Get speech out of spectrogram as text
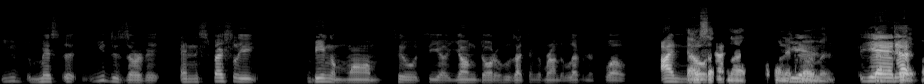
you miss uh, you deserve it, and especially being a mom to to your young daughter who's I think around eleven or twelve. I that know that an iconic yeah moment. yeah That that clip. Uh,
